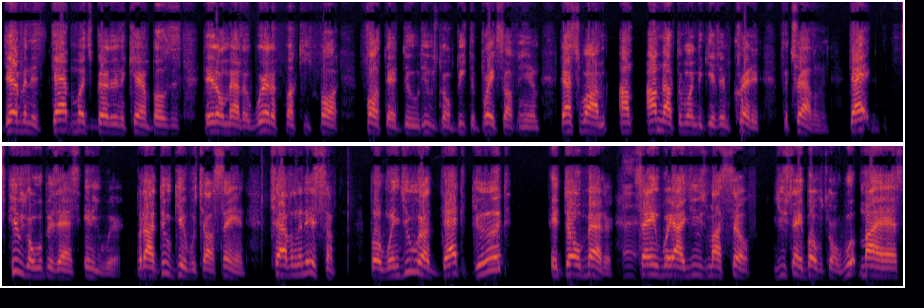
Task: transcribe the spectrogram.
Devin is that much better than Kambosos. They don't matter where the fuck he fought. Fought that dude. He was gonna beat the brakes off of him. That's why I'm I'm I'm not the one to give him credit for traveling. That he was gonna whoop his ass anywhere. But I do get what y'all saying. Traveling is something. But when you are that good, it don't matter. Same way I use myself. Usain Bolt was gonna whoop my ass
